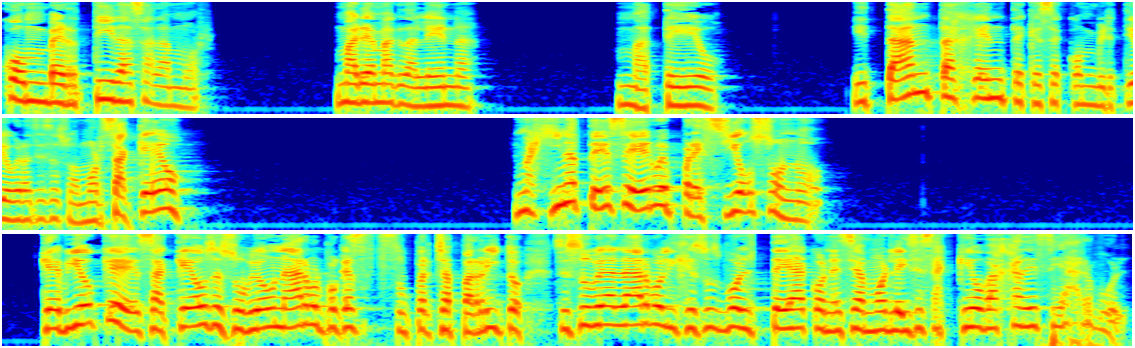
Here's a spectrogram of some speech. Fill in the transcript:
convertidas al amor. María Magdalena, Mateo y tanta gente que se convirtió gracias a su amor. Saqueo. Imagínate ese héroe precioso, ¿no? Que vio que Saqueo se subió a un árbol porque es súper chaparrito. Se sube al árbol y Jesús voltea con ese amor. Le dice, Saqueo, baja de ese árbol.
